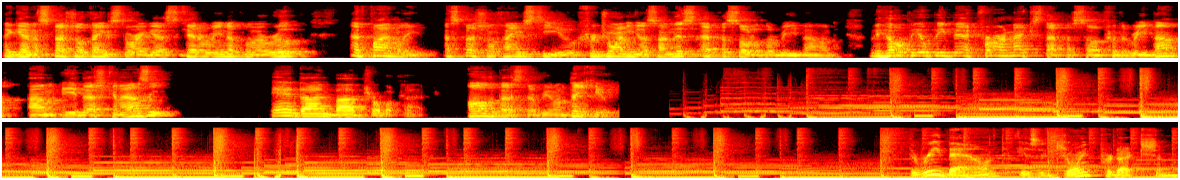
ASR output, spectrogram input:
Again, a special thanks to our guest, Catarina Plummer And finally, a special thanks to you for joining us on this episode of The Rebound. We hope you'll be back for our next episode for The Rebound. I'm Abe Eshkenazi. And I'm Bob Trebilcock. All the best, everyone. Thank you. The Rebound is a joint production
